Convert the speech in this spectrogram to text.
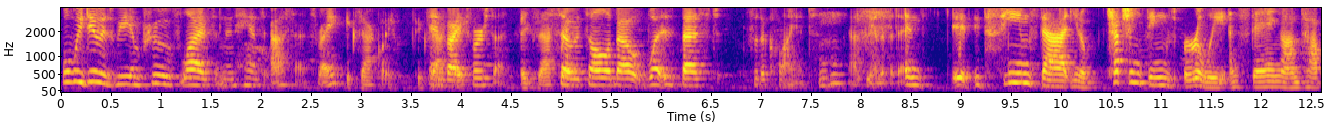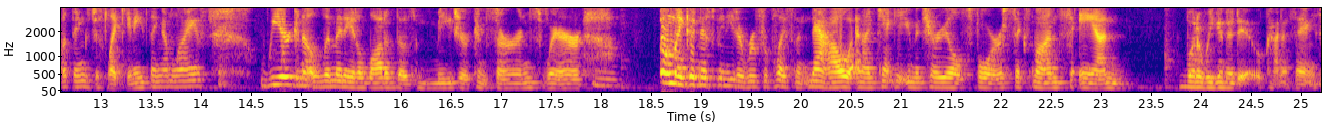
what we do is we improve lives and enhance assets right Exactly. Exactly. and vice versa Exactly. so it's all about what is best for the client mm-hmm. at the end of the day. And it, it seems that, you know, catching things early and staying on top of things, just like anything in life, we are going to eliminate a lot of those major concerns where, mm. oh my goodness, we need a roof replacement now, and I can't get you materials for six months, and what are we going to do, kind of thing.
